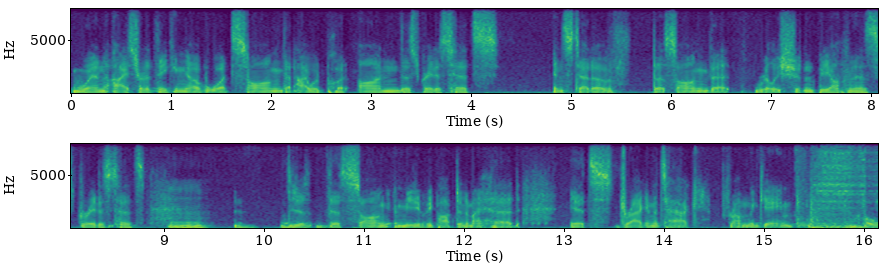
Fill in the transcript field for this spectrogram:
when I started thinking of what song that I would put on this greatest hits instead of the song that really shouldn't be on this greatest hits, mm-hmm. just this song immediately popped into my head. It's Dragon Attack from the game. Oh,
